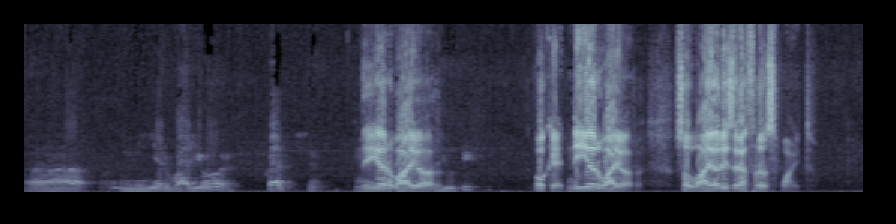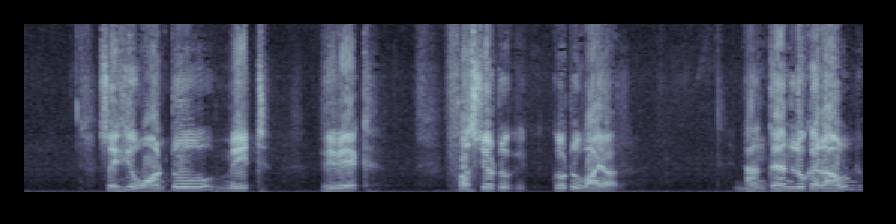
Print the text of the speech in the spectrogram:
Uh, near Vayor, Kutch, near Vayor okay near Vayor so Vayor is reference point so if you want to meet Vivek first you have to go to Vayor and then look around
